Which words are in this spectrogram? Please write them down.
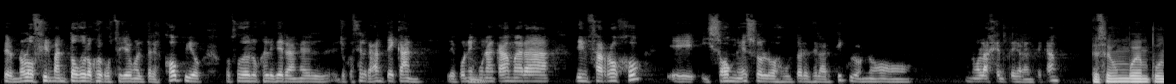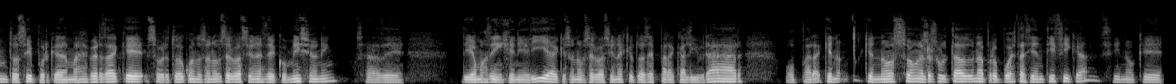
pero no lo firman todos los que construyeron el telescopio o todos los que le dieran el, yo qué sé, el gran TECAN. Le pones una cámara de infrarrojo eh, y son esos los autores del artículo, no, no la gente de gran TECAN. Ese es un buen punto, sí, porque además es verdad que, sobre todo cuando son observaciones de commissioning, o sea, de, digamos, de ingeniería, que son observaciones que tú haces para calibrar o para, que no, que no son el resultado de una propuesta científica, sino que,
